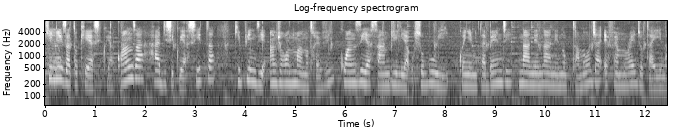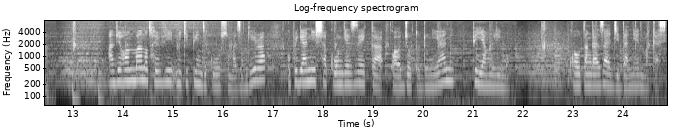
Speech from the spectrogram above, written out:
Sikiliza tokea siku ya kwanza hadi siku ya sita kipindi Environnement Notre Vie kuanzia saa mbili ya usubuhi kwenye mitabendi 88.1 FM Radio Taina. Environnement Notre Vie ni kipindi kuhusu mazingira, kupiganisha kuongezeka kwa joto duniani, pia mlimo. Kwa utangazaji Daniel Makasi.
